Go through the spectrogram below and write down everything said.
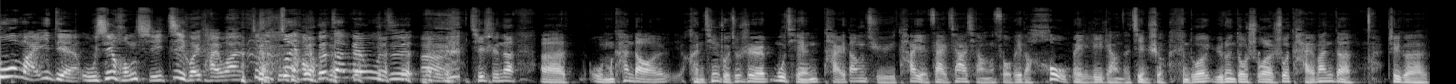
多买一点五星红旗寄回台湾，这是最好的战备物资。嗯，其实呢，呃，我们看到很清楚，就是目前台当局他也在加强所谓的后备力量的建设。很多舆论都说了，说台湾的这个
